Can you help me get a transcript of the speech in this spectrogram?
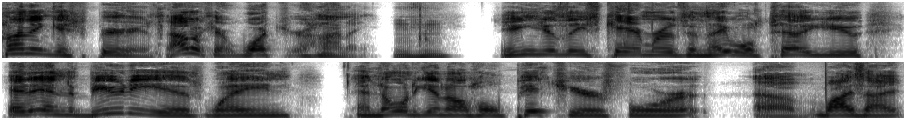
hunting experience. I don't care what you're hunting. Mhm. You can use these cameras, and they will tell you. And and the beauty is, Wayne, and don't want to get on a whole pitch here for uh, Wise Eye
